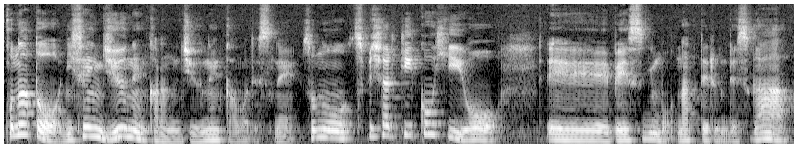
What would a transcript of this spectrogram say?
この後2010年からの10年間はですねそのスペシャリティコーヒーをえー、ベースにもなってるんですが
